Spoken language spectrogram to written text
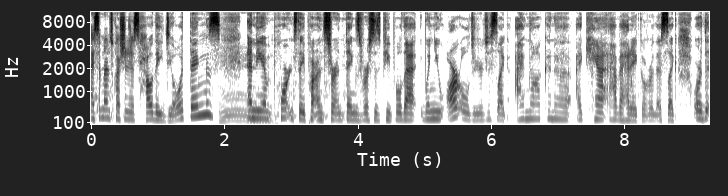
I sometimes question just how they deal with things mm. and the importance they put on certain things versus people that when you are older, you're just like, I'm not gonna, I can't have a headache over this. Like, or the,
